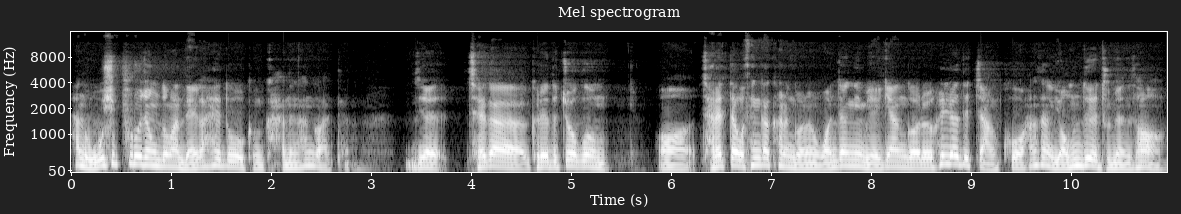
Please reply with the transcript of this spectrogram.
한 50% 정도만 내가 해도 그건 가능한 것 같아요. 이제 제가 그래도 조금 어, 잘했다고 생각하는 거는 원장님 얘기한 거를 흘려듣지 않고 항상 염두에 두면서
